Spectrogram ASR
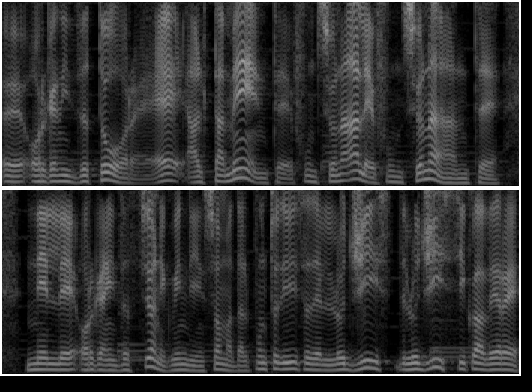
eh, organizzatore, è altamente funzionale e funzionante nelle organizzazioni, quindi insomma dal punto di vista del logist- logistico avere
